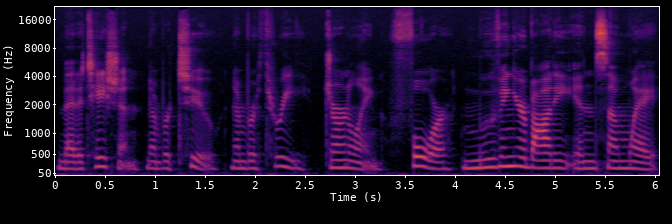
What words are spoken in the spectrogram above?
Meditation, number two. Number three, journaling. Four, moving your body in some way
